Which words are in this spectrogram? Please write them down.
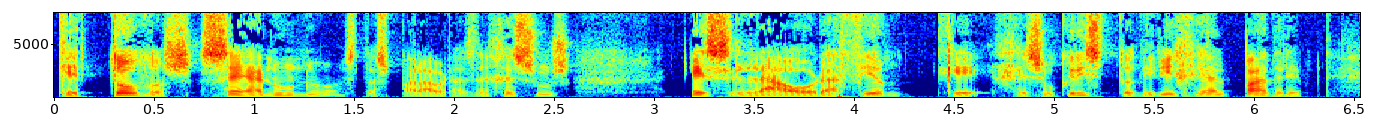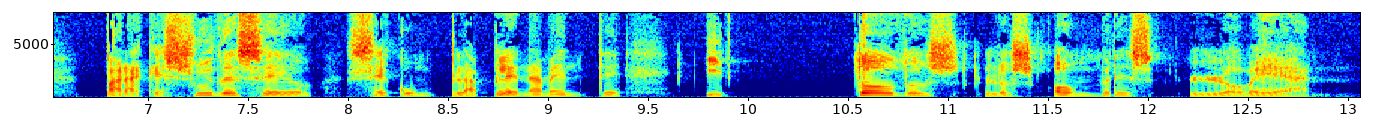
Que todos sean uno, estas palabras de Jesús, es la oración que Jesucristo dirige al Padre para que su deseo se cumpla plenamente y todos los hombres lo vean,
